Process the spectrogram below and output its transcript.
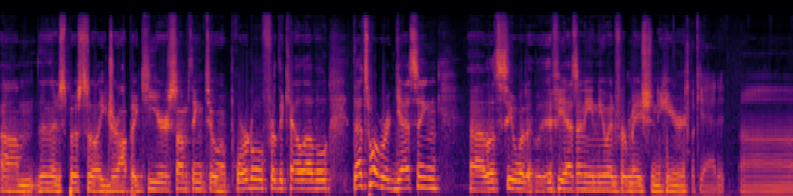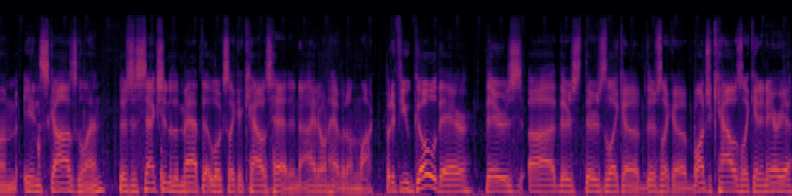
um, then they're supposed to like drop a key or something to a portal for the cow level. That's what we're guessing. Uh, let's see what if he has any new information here. Look at it. Um, in Scosglen, there's a section of the map that looks like a cow's head, and I don't have it unlocked. But if you go there, there's uh, there's there's like a there's like a bunch of cows like in an area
